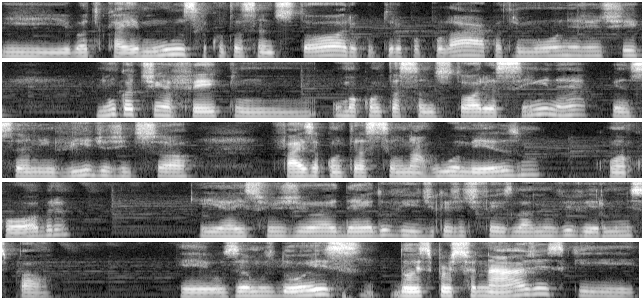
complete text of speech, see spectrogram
e o Batucai é música, contação de história, cultura popular, patrimônio. A gente nunca tinha feito um, uma contação de história assim, né? Pensando em vídeo, a gente só faz a contação na rua mesmo, com a cobra. E aí surgiu a ideia do vídeo que a gente fez lá no Viveiro Municipal. É, usamos dois, dois personagens que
